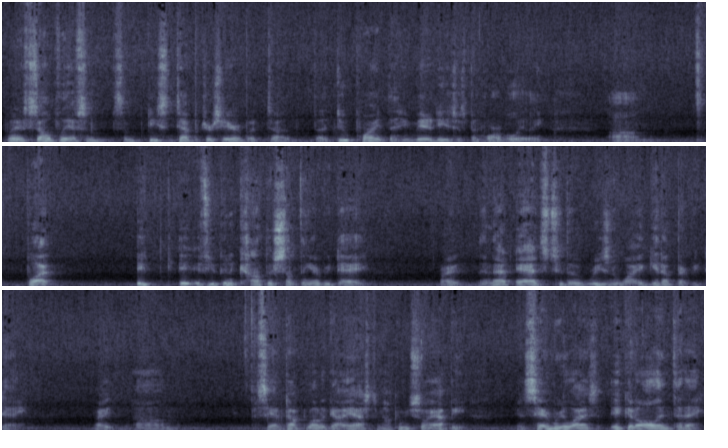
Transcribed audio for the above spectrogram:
We're going to still hopefully have some some decent temperatures here, but uh, the dew point, the humidity has just been horrible lately. Um, but it, if you can accomplish something every day, right, and that adds to the reason why I get up every day, right? Um, Sam talked about a guy asked him, "How come you're so happy?" And Sam realized it could all end today,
